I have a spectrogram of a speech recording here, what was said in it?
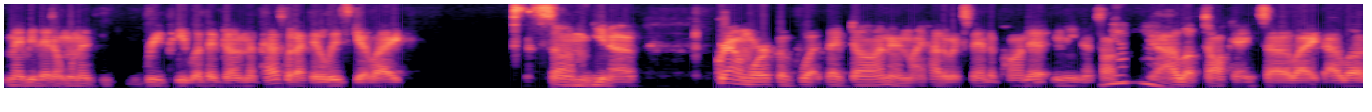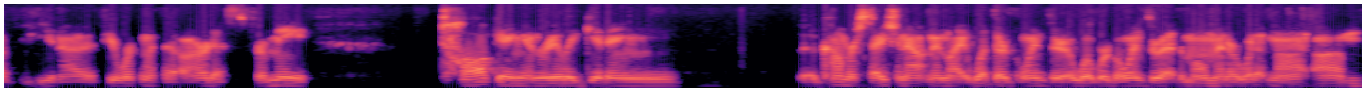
maybe they don't want to repeat what they've done in the past, but I could at least get like some, you know, groundwork of what they've done and like how to expand upon it and you know talk yeah. Yeah. i love talking so like i love you know if you're working with an artist for me talking and really getting a conversation out and like what they're going through or what we're going through at the moment or whatnot um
